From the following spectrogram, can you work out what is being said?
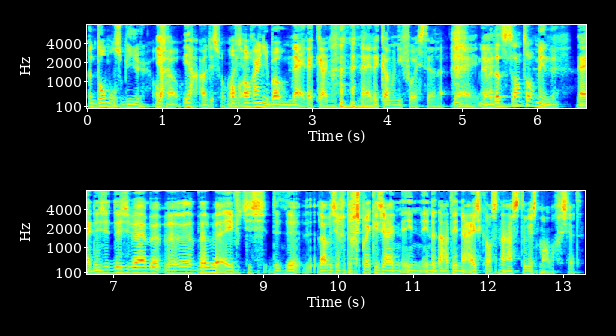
een dommelsbier of ja, zo. ja oh, is wel mooi. Of oranjeboom. Nee, dat kan niet. Nee, dat kan ik me niet voorstellen. Nee, nee. Nee, maar dat is dan toch minder. nee dus, dus we, hebben, we, we hebben eventjes, de, de, laten we zeggen, de gesprekken zijn in, inderdaad in de ijskast naast de Westmannen gezet.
